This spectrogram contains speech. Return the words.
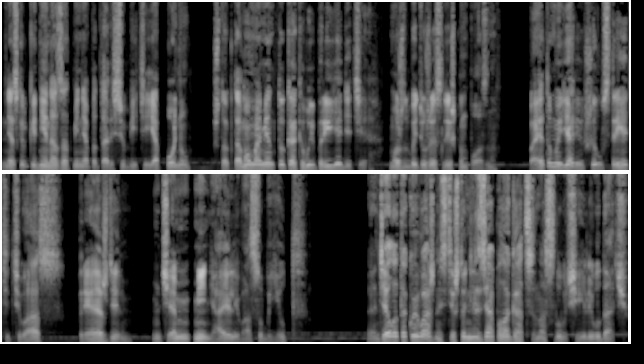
«Несколько дней назад меня пытались убить, и я понял, что к тому моменту, как вы приедете, может быть уже слишком поздно. Поэтому я решил встретить вас прежде, чем меня или вас убьют. Дело такой важности, что нельзя полагаться на случай или удачу.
